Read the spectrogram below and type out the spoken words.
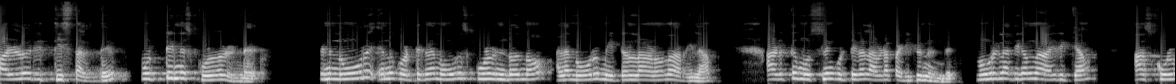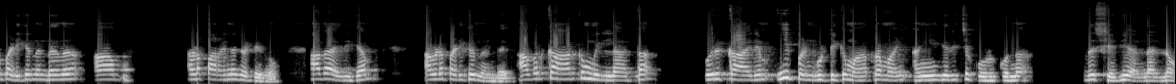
പള്ളുരുത്തി സ്ഥലത്ത് മുട്ടിന് സ്കൂളുകളുണ്ട്. പിന്നെ നൂറ് എന്ന് കൊടുത്തിരിക്കുന്ന നൂറ് സ്കൂൾ ഉണ്ടോന്നോ അല്ല നൂറ് മീറ്ററിലാണോ എന്ന് അറിയില്ല. അടുത്ത് മുസ്ലിം കുട്ടികൾ അവിടെ പഠിക്കുന്നുണ്ട്. നൂറിലധികം ആയിരിക്കാം ആ സ്കൂളിൽ പഠിക്കുന്നുണ്ടെന്ന് ആ അവിടെ പറയുന്നത് കേട്ടിരുന്നു. അതായിരിക്കാം അവിടെ പഠിക്കുന്നുണ്ട്. അവർക്ക് ആർക്കും ഇല്ലാത്ത ഒരു കാര്യം ഈ പെൺകുട്ടിക്ക് മാത്രമായി അംഗീകരിച്ചു കൊടുക്കുന്ന ഇത് ശരിയല്ലല്ലോ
